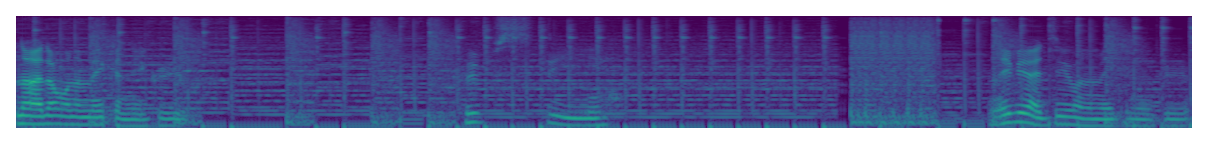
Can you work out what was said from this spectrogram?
No, I don't want to make a new group. Group C. Maybe I do want to make a new group.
